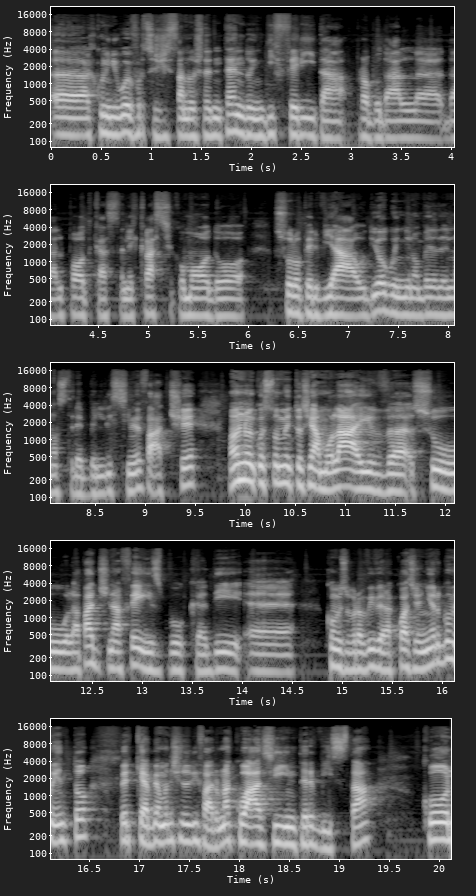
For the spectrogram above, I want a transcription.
Uh, alcuni di voi forse ci stanno sentendo in differita proprio dal, dal, podcast nel classico modo solo per via audio, quindi non vedete le nostre bellissime facce. Ma noi in questo momento siamo live sulla pagina Facebook di eh, Come sopravvivere a quasi ogni argomento perché abbiamo deciso di fare una quasi intervista con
